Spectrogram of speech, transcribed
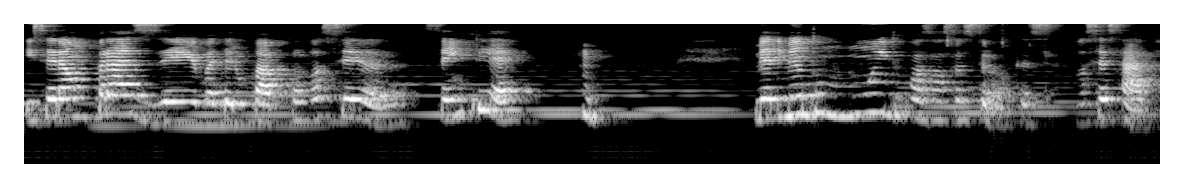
E será um prazer bater um papo com você, Ana. Sempre é. Me alimento muito com as nossas trocas, você sabe.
